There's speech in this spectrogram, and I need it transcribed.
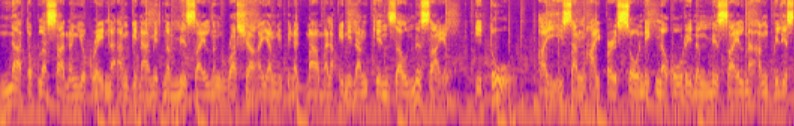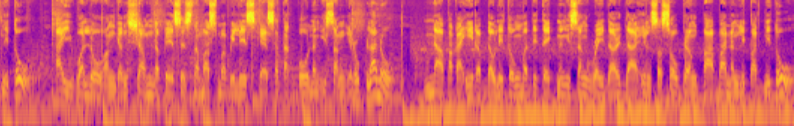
Natuklasan ng Ukraine na ang ginamit na missile ng Russia ay ang ipinagmamalaki nilang Kinzhal missile. Ito ay isang hypersonic na uri ng missile na ang bilis nito ay 8 hanggang siyam na beses na mas mabilis kaysa takbo ng isang eroplano. Napakahirap daw nitong madetect ng isang radar dahil sa sobrang baba ng lipad nito.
